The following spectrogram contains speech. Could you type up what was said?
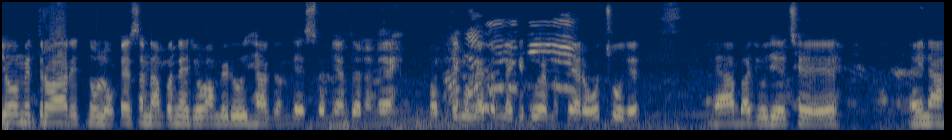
જો, મિત્રો, આ રીતનું લોકેશન આપણને જોવા મળ્યું છે, આ ગંગેશ્વરની અંદર. અને ભરતીનું મેં તમને કીધું એમ અત્યારે ઓછું છે. અને આ બાજુ જે છે એ અહીંના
